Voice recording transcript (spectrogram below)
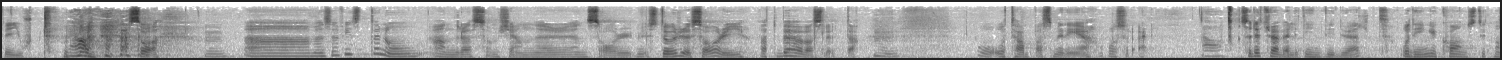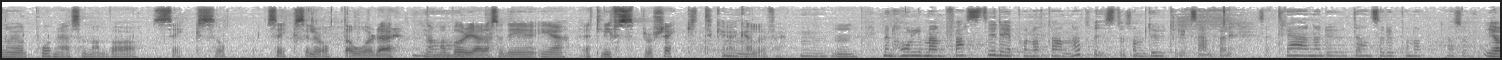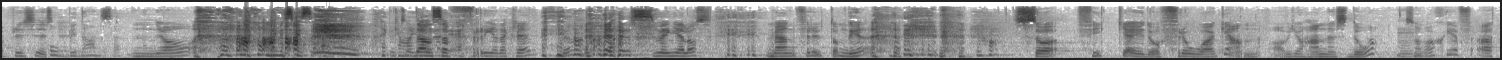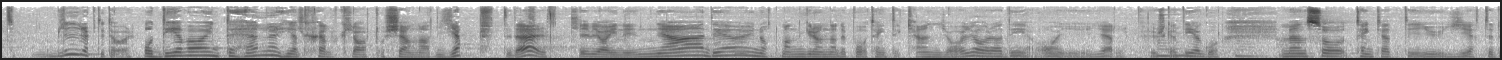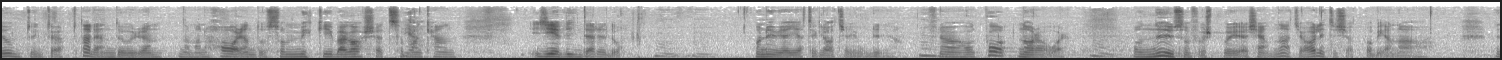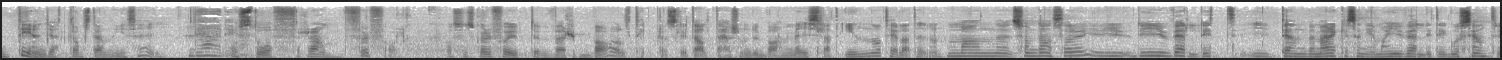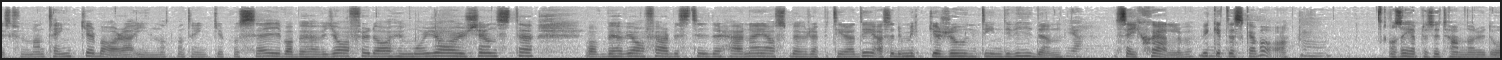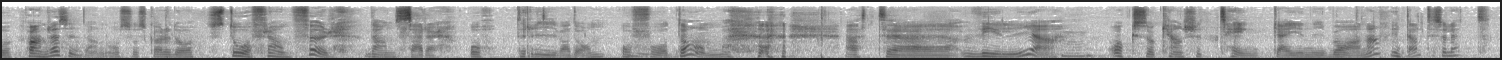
det är gjort. Ja. så. Mm. Uh, men sen finns det nog andra som känner en sorg, större sorg att behöva sluta. Mm. Och, och tampas med det och sådär. Ja. Så det tror jag är väldigt individuellt. Och det är inget konstigt, man har ju hållit på med det sedan man var sex, åtta sex eller åtta år där ja. när man börjar. Alltså det är ett livsprojekt kan jag mm. kalla det för. Mm. Mm. Men håller man fast vid det på något annat vis då, som du till exempel? Så här, tränar du, dansar du på något, alltså ja, precis. hobbydansa? Mm, ja. kan man dansa fredag kväll, svänger jag loss. Men förutom det så fick jag ju då frågan av Johannes då, mm. som var chef, att bli repetitör. Och det var inte heller helt självklart att känna att japp, det där kliver jag in i. Ja, det är ju något man grundade på och tänkte, kan jag göra det? Oj, hjälp, hur ska mm. det gå? Mm. Men så tänkte jag att det är ju jättedumt att inte öppna den dörren när man har ändå så mycket i bagaget som ja. man kan ge vidare då. Mm, mm. Och nu är jag jätteglad att jag gjorde det. Mm. För nu har jag hållit på några år. Mm. Och nu som först börjar jag känna att jag har lite kött på benen men det är en jätteomställning i sig. Det är det. Att stå framför folk och så ska du få ut det verbalt helt plötsligt, allt det här som du bara har mejslat inåt hela tiden. Man, eh, som dansare, är ju, det är ju väldigt, i den bemärkelsen är man ju väldigt egocentrisk för man tänker bara inåt, man tänker på sig. Vad behöver jag för idag? Hur mår jag? Hur känns det? Vad behöver jag för arbetstider här? När jag behöver repetera det. Alltså det är mycket runt individen, ja. sig själv, vilket det ska vara. Mm. Och så helt plötsligt hamnar du då på andra sidan och så ska du då stå framför dansare och driva dem och mm. få dem att uh, vilja mm. också kanske tänka i en ny bana. Inte alltid så lätt.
